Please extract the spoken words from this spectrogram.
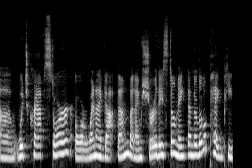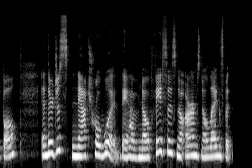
um, which craft store or when I got them, but I'm sure they still make them. They're little peg people and they're just natural wood. They have no faces, no arms, no legs, but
